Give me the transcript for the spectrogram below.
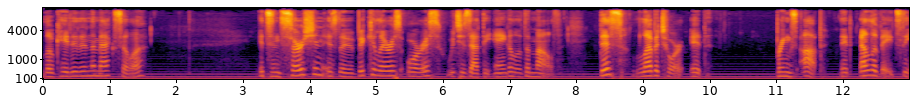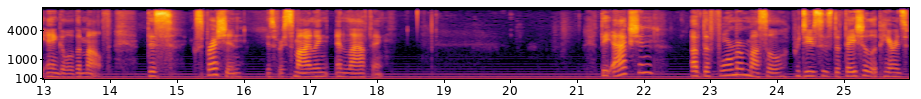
located in the maxilla. Its insertion is the orbicularis oris, which is at the angle of the mouth. This levator, it brings up, it elevates the angle of the mouth. This expression is for smiling and laughing. The action of the former muscle produces the facial appearance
